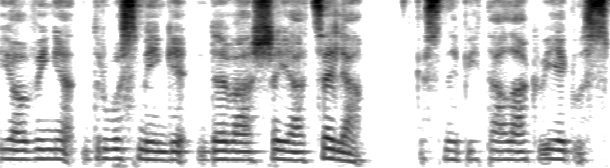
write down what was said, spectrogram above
jau viņa drosmīgi devās šajā ceļā, kas nebija tālāk viegls.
